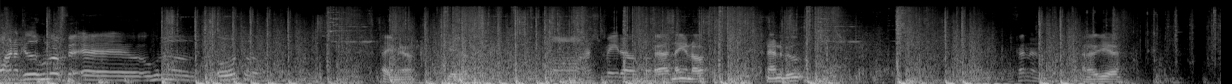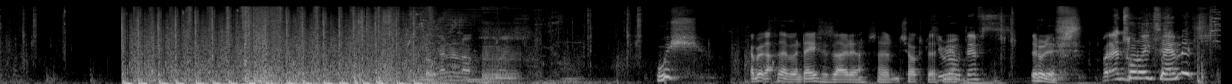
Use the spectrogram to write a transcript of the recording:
Og han har givet 100, øh, 108. Ej, mere. Åh, han smager altså. Ja, den er nok. Den anden er hvid. Hvor fanden er han? Han er lige her. Han er Uish. Jeg blev ramt af bandage sig der, så havde den choksplads Zero mere. deaths. Det var det. Hvordan tror du ikke damage?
